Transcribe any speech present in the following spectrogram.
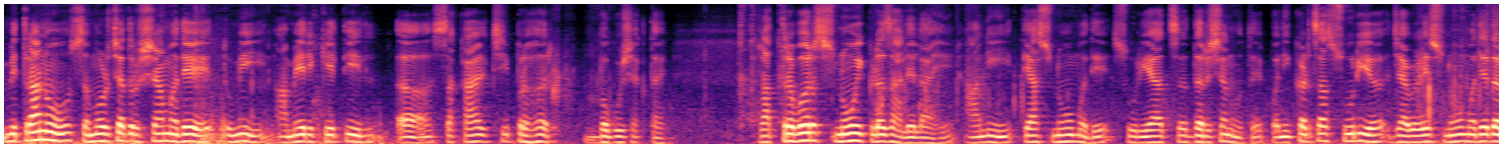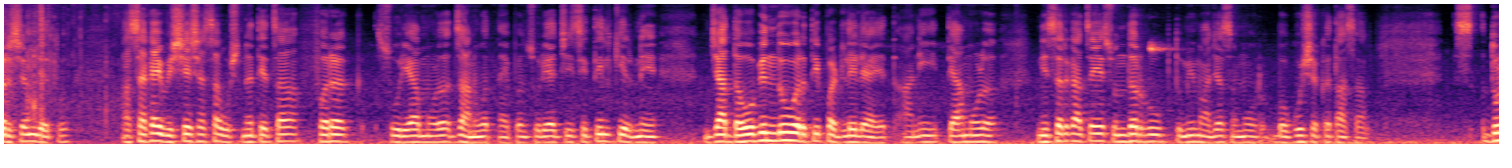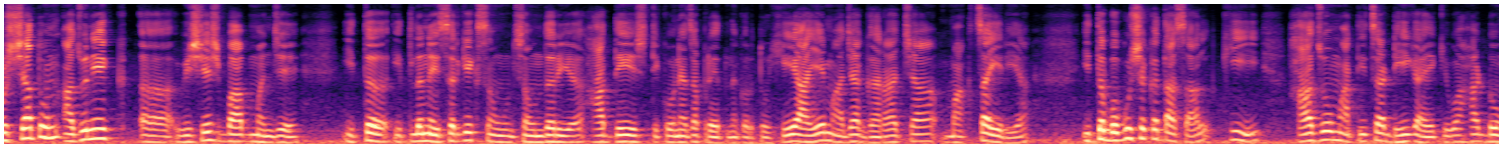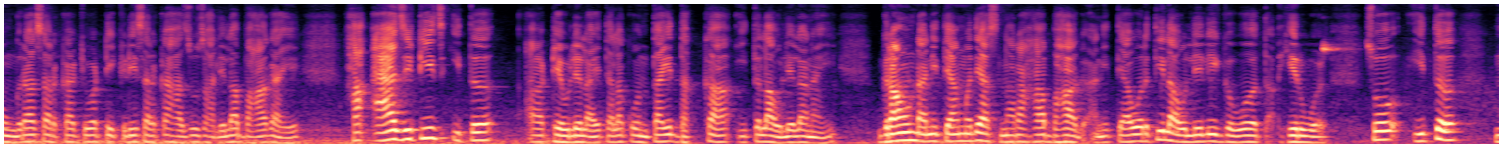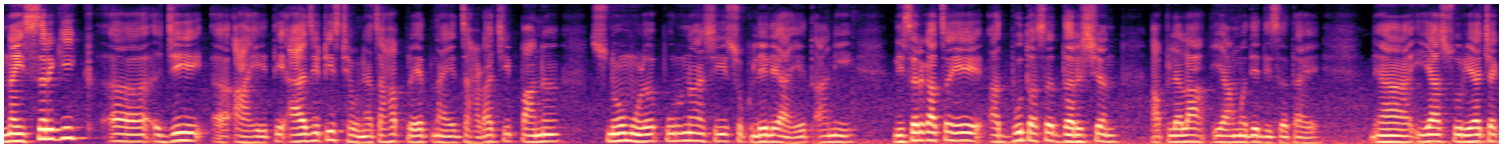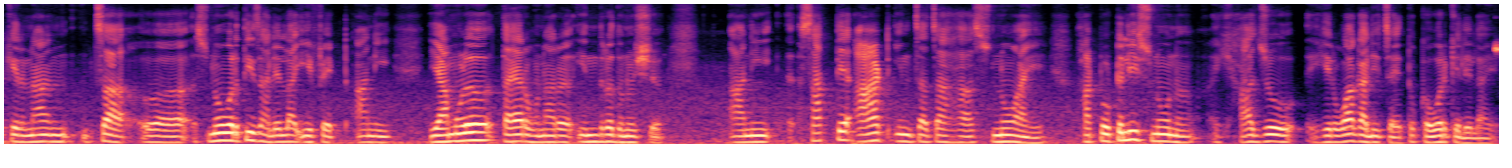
मित्रांनो समोरच्या दृश्यामध्ये तुम्ही अमेरिकेतील सकाळची प्रहर बघू शकताय. रात्रभर स्नो इकडं झालेला आहे आणि त्या स्नोमध्ये सूर्याचं दर्शन होतं आहे पण इकडचा सूर्य ज्यावेळेस स्नोमध्ये दर्शन देतो असा काही विशेष असा उष्णतेचा फरक सूर्यामुळं जाणवत नाही. पण सूर्याची शिथिल किरणे ज्या दवबिंदूवरती पडलेल्या आहेत आणि त्यामुळं निसर्गाचं हे सुंदर रूप तुम्ही माझ्यासमोर बघू शकत असाल. दृश्यातून अजून एक विशेष बाब म्हणजे इथं इथलं नैसर्गिक सौ सौंदर्य हा देश टिकवण्याचा प्रयत्न करतो. हे आहे माझ्या घराच्या मागचा एरिया. इथं बघू शकत असाल की हा जो मातीचा ढीग आहे किंवा हा डोंगरासारखा किंवा टेकडीसारखा हा जो झालेला भाग आहे हा ॲज इट इज इथं ठेवलेला आहे. त्याला कोणताही धक्का इथं लावलेला नाही. ग्राउंड आणि त्यामध्ये असणारा हा भाग आणि त्यावरती लावलेली गवत हिरवळ. सो इथं नैसर्गिक जी आहे ते ॲज इट इज ठेवण्याचा हा प्रयत्न आहे. झाडाची पानं स्नोमुळं पूर्ण अशी सुकलेली आहेत आणि निसर्गाचं हे अद्भुत असं दर्शन आपल्याला यामध्ये दिसत आहे. या सूर्याच्या किरणांचा स्नोवरती झालेला इफेक्ट आणि यामुळं तयार होणारं इंद्रधनुष्य आणि सात ते आठ इंचाचा हा स्नो आहे. हा टोटली स्नोनं हा जो हिरवा गालीचा आहे तो कवर केलेला आहे.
